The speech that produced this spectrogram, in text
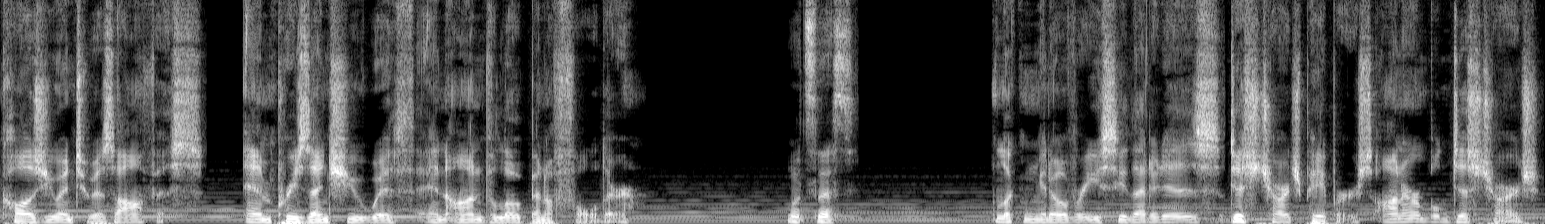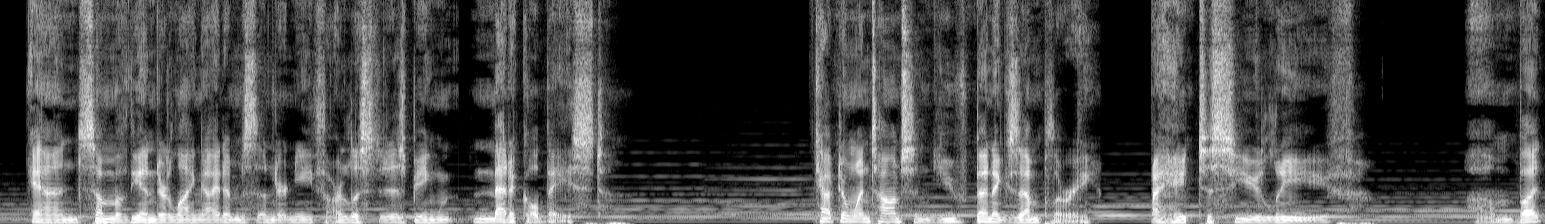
calls you into his office and presents you with an envelope and a folder. What's this? Looking it over, you see that it is discharge papers, honorable discharge, and some of the underlying items underneath are listed as being medical based. Captain Wen Thompson, you've been exemplary. I hate to see you leave. Um, but,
